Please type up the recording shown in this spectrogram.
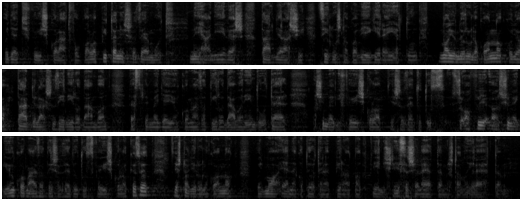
hogy egy főiskolát fog alapítani, és az elmúlt néhány éves tárgyalási ciklusnak a végére értünk. Nagyon örülök annak, hogy a tárgyalás az én irodámban, Veszprém megyei önkormányzat irodában indult el a Sümegi Főiskola és az Edutus, a Sümegi Önkormányzat és az Edutus Főiskola között, és nagyon örülök annak, hogy ma ennek a történet pillanatnak én is részese lehettem és tanulja lehettem.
